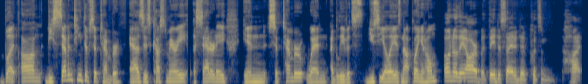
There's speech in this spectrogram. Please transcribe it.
But on the 17th of September, as is customary, a Saturday in September when I believe it's UCLA is not playing at home. Oh no, they are, but they decided to put some hot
